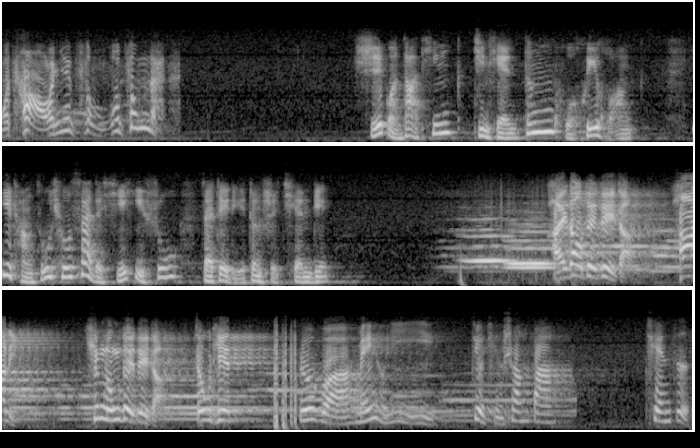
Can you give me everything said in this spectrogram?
我操你祖宗的！使馆大厅今天灯火辉煌，一场足球赛的协议书在这里正式签订。海盗队队长哈里，青龙队队长周天。如果没有异议，就请双方签字。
